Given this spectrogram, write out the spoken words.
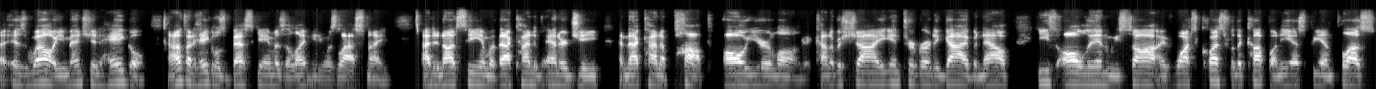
uh, as well. You mentioned Hagel. I thought Hagel's best game as a Lightning was last night. I did not see him with that kind of energy and that kind of pop all year long. Kind of a shy, introverted guy, but now he's all in. We saw. I've watched Quest for the Cup on ESPN Plus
